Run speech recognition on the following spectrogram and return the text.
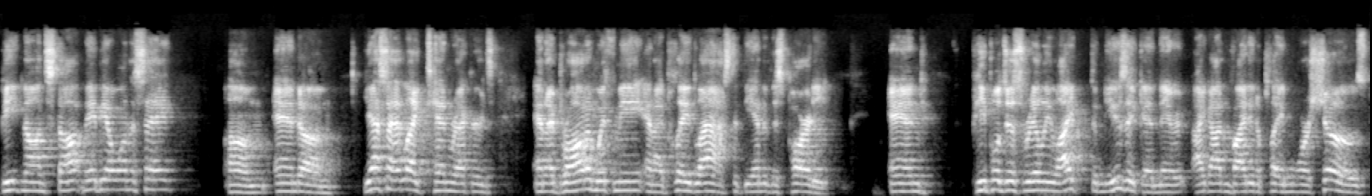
beat nonstop, maybe I want to say. Um, and um, yes, I had like ten records, and I brought them with me, and I played last at the end of this party. And people just really liked the music and they I got invited to play more shows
